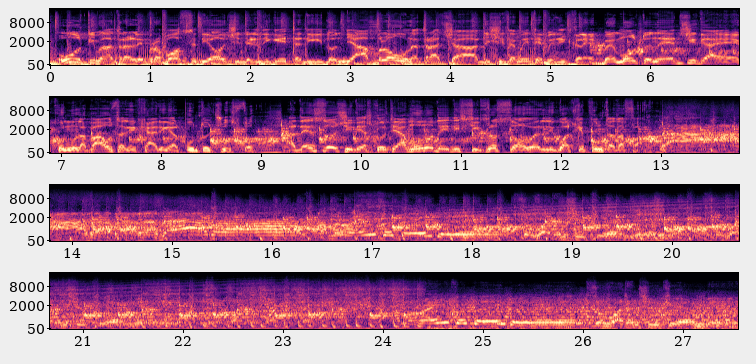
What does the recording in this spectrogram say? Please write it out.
Ultima tra le proposte di oggi dell'etichetta di Don Diablo, una traccia decisamente per il club, molto energica e con una pausa che carica al punto giusto. Adesso ci riascoltiamo uno dei dischi crossover di qualche puntata fa. Why don't you kill me?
